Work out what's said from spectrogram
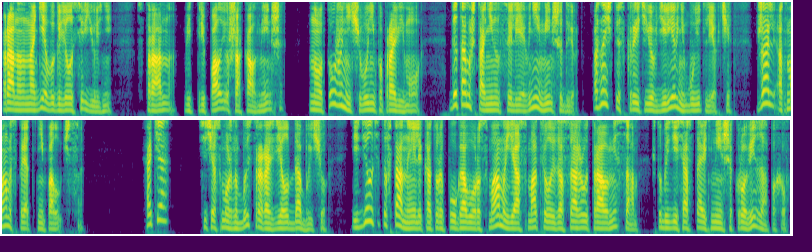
Рана на ноге выглядела серьезней. Странно, ведь трепал ее шакал меньше. Но тоже ничего непоправимого. Да там штанина целее, в ней меньше дыр. А значит, и скрыть ее в деревне будет легче. Жаль, от мамы спрятать не получится. Хотя, сейчас можно быстро разделать добычу. И сделать это в тоннеле, который по уговору с мамой я осматривал и засаживаю травами сам, чтобы здесь оставить меньше крови и запахов.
